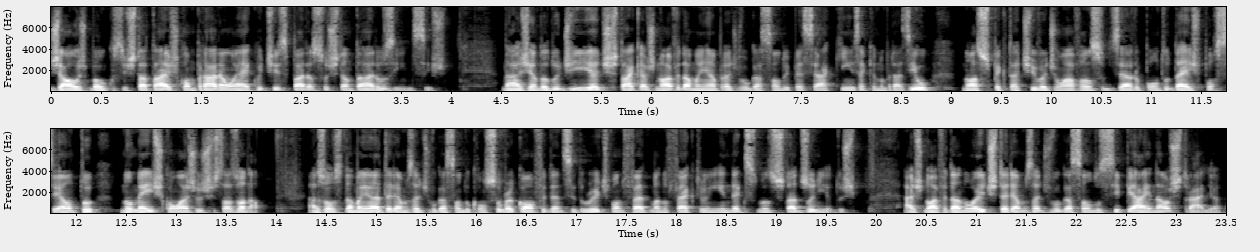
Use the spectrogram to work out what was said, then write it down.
Já os bancos estatais compraram equities para sustentar os índices. Na agenda do dia, destaque às 9 da manhã para a divulgação do IPCA 15 aqui no Brasil, nossa expectativa de um avanço de 0,10% no mês com ajuste sazonal. Às 11 da manhã, teremos a divulgação do Consumer Confidence e do Richmond Fed Manufacturing Index nos Estados Unidos. Às 9 da noite, teremos a divulgação do CPI na Austrália.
